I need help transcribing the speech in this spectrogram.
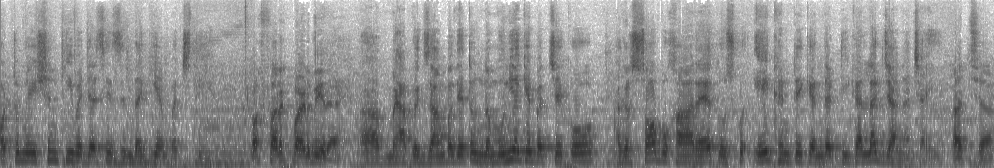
ऑटोमेशन की वजह से जिंदगियाँ बचती हैं। और फ़र्क पड़ भी रहा है। आ, मैं आपको एग्जांपल देता हूँ नमूनिया के बच्चे को अगर सौ बुखार है तो उसको एक घंटे के अंदर टीका लग जाना चाहिए। अच्छा।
